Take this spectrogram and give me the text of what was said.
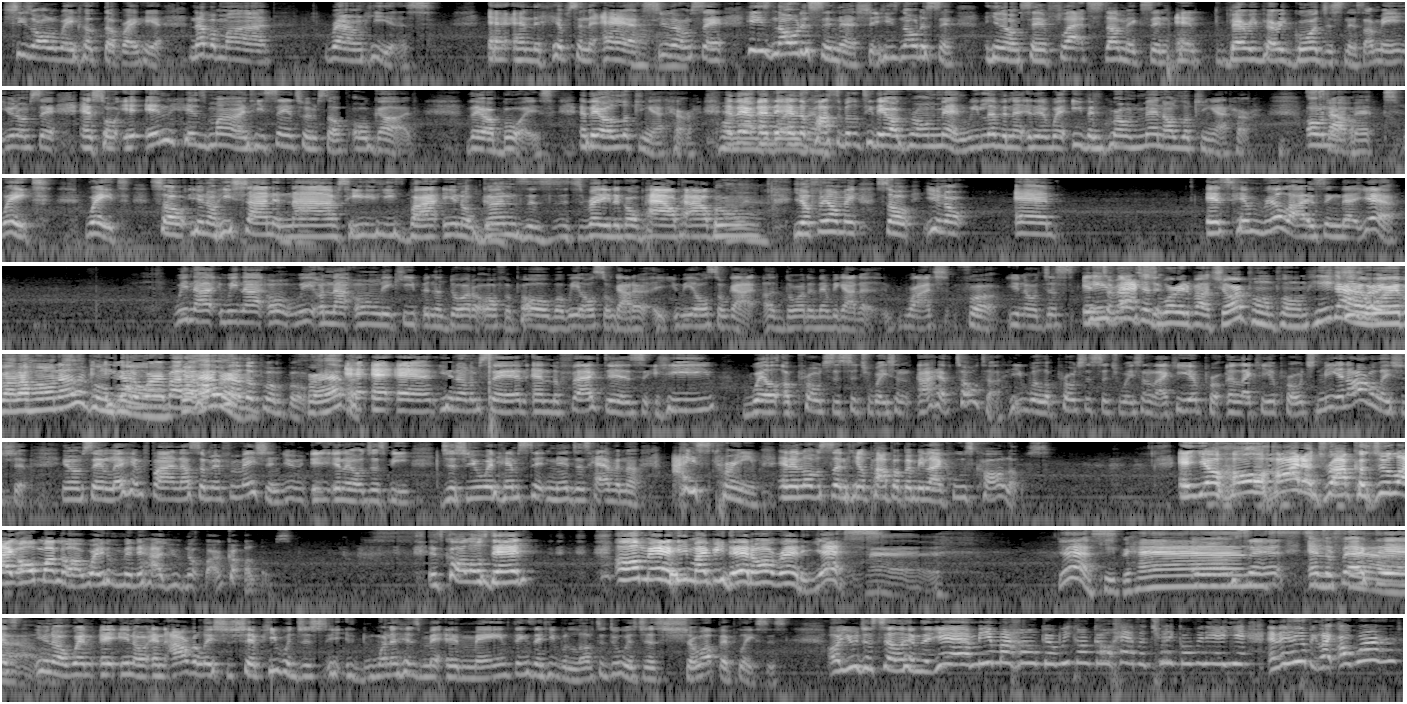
She's all the way hooked up right here. Never mind round here's and, and the hips and the ass. You know what I'm saying? He's noticing that shit. He's noticing, you know what I'm saying, flat stomachs and, and very, very gorgeousness. I mean, you know what I'm saying? And so in his mind, he's saying to himself, oh God, they are boys and they are looking at her and they and, the, and the possibility they are grown men we live in a where even grown men are looking at her oh Stop no it. wait. Wait. So you know he's shining knives. He he's buying you know mm. guns is it's ready to go pow pow boom. Oh, you feel me? So you know and it's him realizing that yeah we not we not oh, we are not only keeping the daughter off the pole, but we also got a we also got a daughter that we gotta watch for you know just He's interaction. not just worried about your poom poom. He gotta worried- worry about a whole nother poom poom. you gotta worry about a whole other pum pum Forever. And, and, and you know what I'm saying. And the fact is, he will approach the situation. I have told her he will approach the situation like he appro- like he approached me in our relationship. You know what I'm saying? Let him find out some information. You you know just be just you and him sitting there just having a ice cream, and then all of a sudden he'll pop up and be like, "Who's Carlos?" And your whole heart will drop because you're like, oh my God, wait a minute, how you know about Carlos? Is Carlos dead? Oh man, he might be dead already. Yes. Uh, Yes. keep your You know hands. And the fact is, you know, when eh, you know, in our relationship, he would just he- one of his ma- eh, main things that he would love to do is just show up at places. Or you just telling him that, yeah, me and my homegirl, we gonna go have a drink over there, yeah. And then he'll be like, oh,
